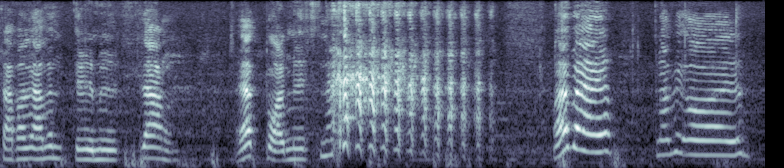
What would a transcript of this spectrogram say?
usapan namin 3 minutes lang. Eh, 4 minutes na. Bye-bye! Love you all!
